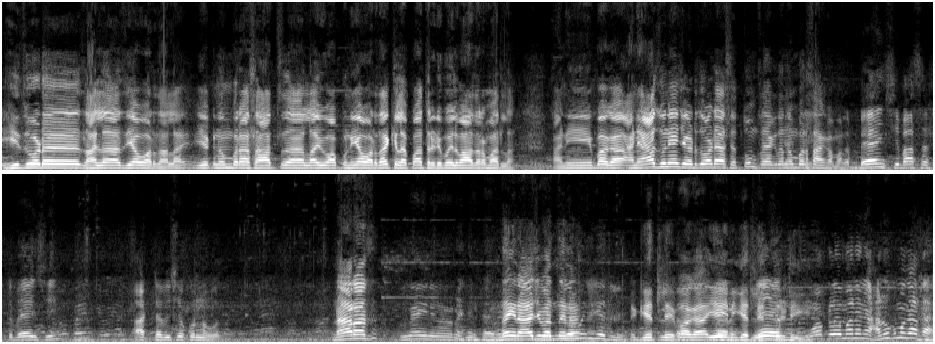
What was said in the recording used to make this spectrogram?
ही जोड अं, झाला आज यावर झालाय. एक नंबर असा आजचा लाईव्ह आपण यावर दाखला पाथर्डी बैल बाजारामधला. आणि बघा आणि अजून यांच्याकडे जोड्या असतात. तुमचा एकदा नंबर सांगा मला. ब्याऐंशी बासष्ट ब्याऐंशी अठ्ठावीस एकोणनव्वद. नाराज? नाही ना अजिबात नाही घेतले. ना घेतले. बघा येईन घेतले तर ठीक आहे. मनाने मग आता.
